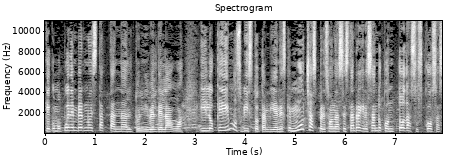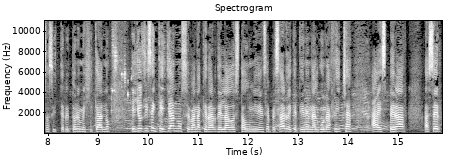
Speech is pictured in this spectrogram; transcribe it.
que como pueden ver no está tan alto el nivel del agua. Y lo que hemos visto también es que muchas personas están regresando con todas sus cosas hacia el territorio mexicano. Ellos dicen que ya no se van a quedar del lado estadounidense a pesar de que tienen alguna ficha a esperar hacer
